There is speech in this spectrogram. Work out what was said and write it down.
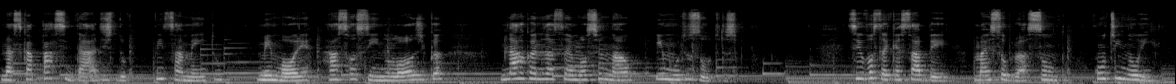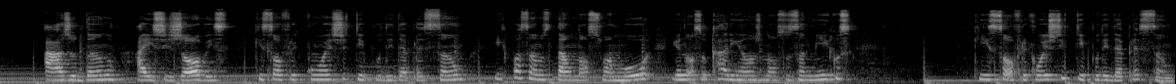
nas capacidades do pensamento, memória, raciocínio, lógica, na organização emocional e muitos outros. Se você quer saber mais sobre o assunto, continue ajudando a estes jovens que sofrem com este tipo de depressão e que possamos dar o nosso amor e o nosso carinho aos nossos amigos que sofrem com este tipo de depressão.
